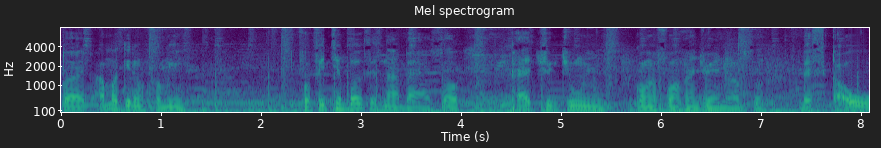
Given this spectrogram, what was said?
but I'm gonna get them for me. For 15 bucks, it's not bad. So Patrick Ewing going for 100 and up. So let's go.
